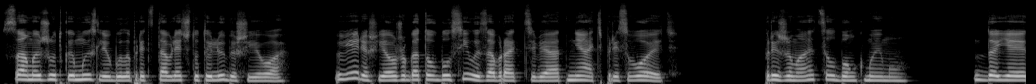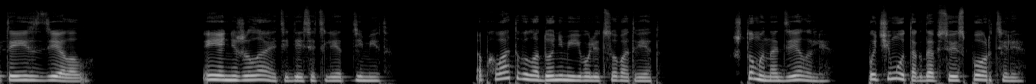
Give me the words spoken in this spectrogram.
Самой жуткой мыслью было представлять, что ты любишь его, Веришь, я уже готов был силой забрать тебя, отнять, присвоить. Прижимается лбом к моему. Да я это и сделал. я не желаю эти десять лет, Демид. Обхватываю ладонями его лицо в ответ. Что мы наделали? Почему тогда все испортили?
